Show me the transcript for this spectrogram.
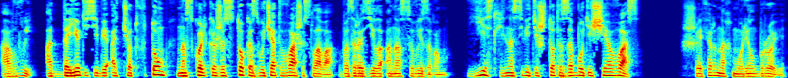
«А вы отдаете себе отчет в том, насколько жестоко звучат ваши слова?» – возразила она с вызовом. «Есть ли на свете что-то заботящее вас?» Шефер нахмурил брови.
